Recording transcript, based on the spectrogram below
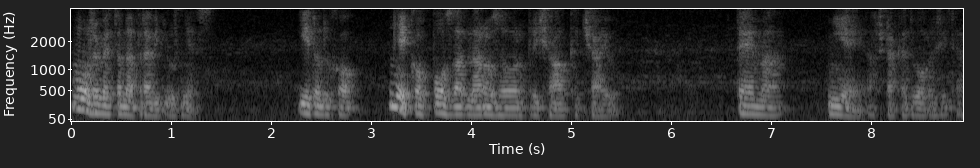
Môžeme to napraviť už dnes. Jednoducho niekoho pozvať na rozhovor pri šálke čaju. Téma nie je až taká dôležitá.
